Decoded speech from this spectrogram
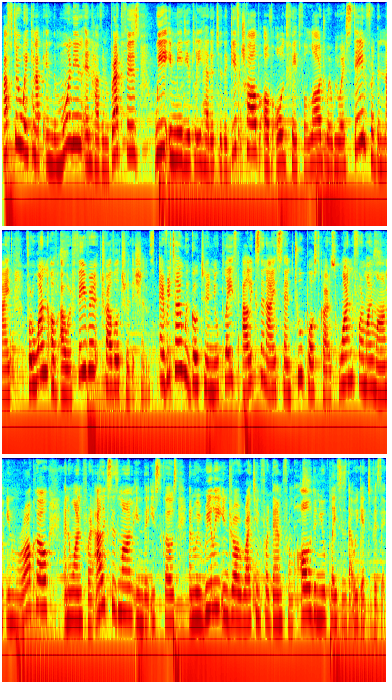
After waking up in the morning and having breakfast, we immediately headed to the gift shop of Old Faithful Lodge where we were staying for the night for one of our favorite travel traditions. Every time we go to a new place, Alex and I send two postcards, one for my mom in Morocco and one for Alex's mom in the East Coast and we really enjoy writing for them from all the new places that we get to visit.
